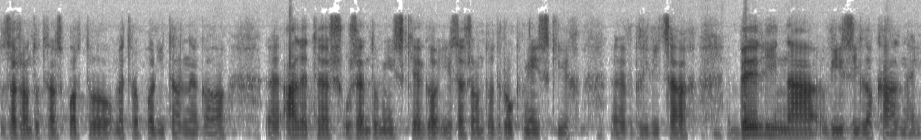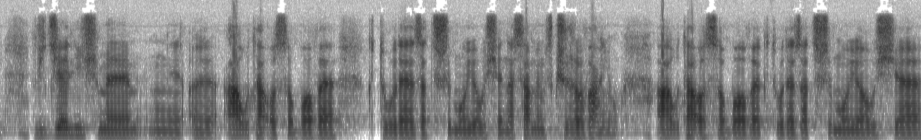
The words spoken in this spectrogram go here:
Zarządu Transportu Metropolitalnego, ale też Urzędu Miejskiego i Zarządu Dróg Miejskich w Gliwicach byli na wizji lokalnej. Widzieliśmy auta osobowe, które zatrzymują się na samym skrzyżowaniu, auta osobowe, które zatrzymują się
